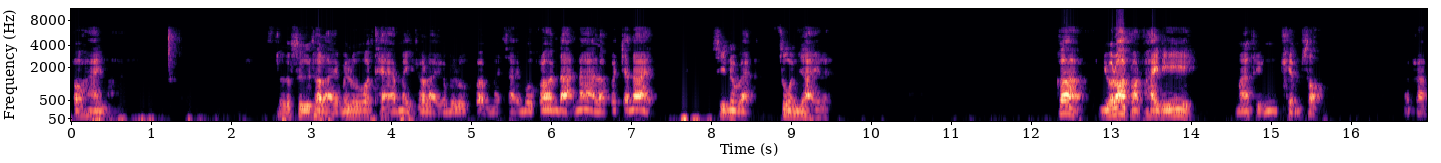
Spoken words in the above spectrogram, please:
เขาให้มาหรือซื้อเท่าไหร่ไม่รู้ว่าแถมมาอีกเท่าไหร่ก็ไม่รู้ก็มาใช้บุคลอนด่านหน้าเราก็จะได้ซีโนแวคส่วนใหญ่เลย ก็อยู่รอดปลอดภัยดี มาถึงเข็มสองนะครับ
